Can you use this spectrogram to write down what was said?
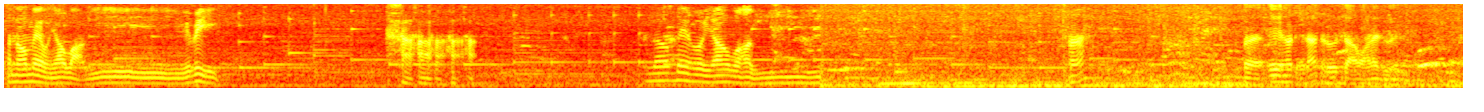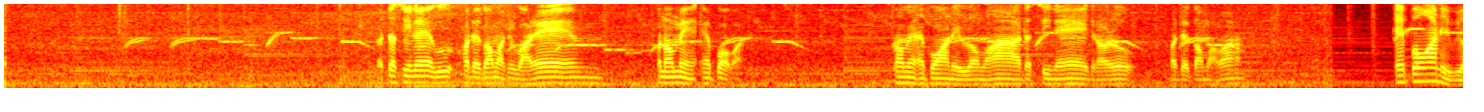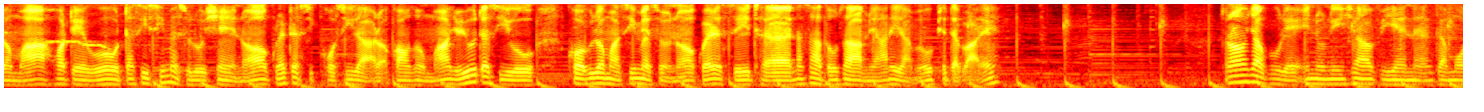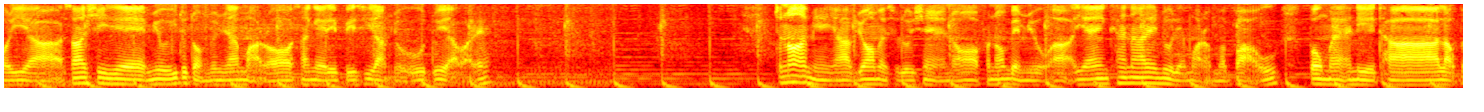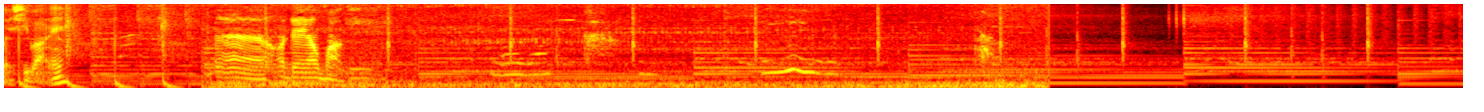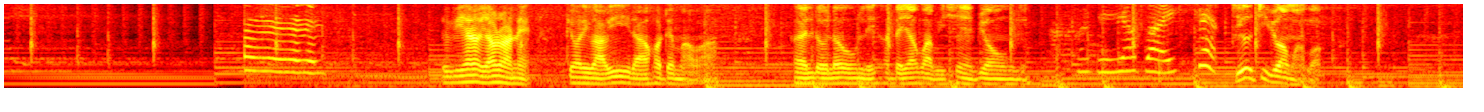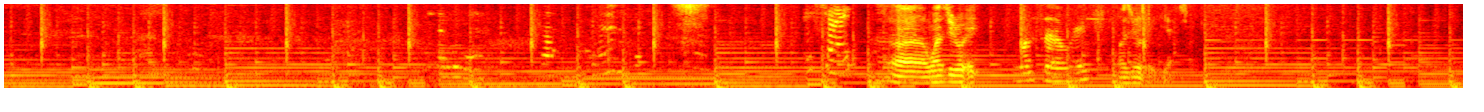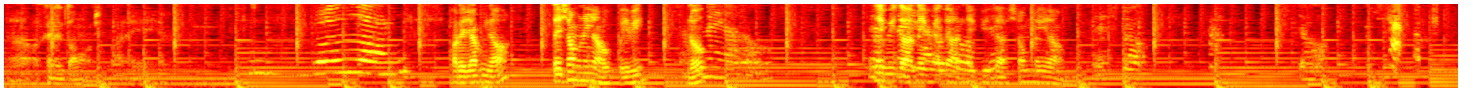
အာဖနောမဲကိုရောက်ပါပြီဘေဘီဟာဟာဟာဟာဖနောမဲကိုရောက်ပါပြီဟမ်အေးဟုတ်တယ်လားသူတို့စာဝင်နေတူတယ်တက်စီနဲ့အခုဟိုတယ်သွားမှာဖြစ်ပါတယ်ဖနောမဲ airport ပါဖနောမဲ airport ကနေပြီးတော့မှတက်စီနဲ့ကျွန်တော်တို့ဟိုတယ်သွားမှာပါ အဲပုံကနေပြီးတော့မှဟိုတယ်ကိုတက်စီစီးမယ်ဆိုလို့ရှိရင်တော့ Great Taxi ခေါ်စီးတာကတော့အကောင်းဆုံးပါရိုးရိုးတက်စီကိုခေါ်ပြီးတော့မှစီးမယ်ဆိုရင်တော့ Great Taxi ထက်နှစ်ဆသုံးဆများနေတာမျိုးဖြစ်တတ်ပါတယ်ကျွန်တော်ရောက်ဖို့တဲ့အင်ဒိုနီးရှားဗီယက်နမ်ကမ္ဘောဒီးယားအစရှိတဲ့မြို့ကြီးတော်တော်များများမှာတော့ဆိုင်ငယ်တွေပေးစီးတာမျိုးကိုတွေ့ရပါတယ် ကျွန်တော်အမြင်အရပြောမယ်ဆိုလို့ရှိရင်တော့ဖနွန်ပင်မြို့အာအရင်ခန်းနာတဲ့မြို့တွေမှာတော့မပါဘူးပုံမှန်အနေအထားလောက်ပဲရှိပါတယ်အဲဟိုတယ်ရောက်ပါပြီဘီဘီကတော့ရောက်တာနဲ့ပြောနေပါပြီဒါဟိုတယ်မှာပါ ဟဲ့လိုလုံးလေဟိုတယ်ရောက်ပါပြီရှင်ပြောဦးလေဟိုတယ်ရောက်ပါရှင်ဒီကိုကြည့်ပြောမှာပေါ့呃108 108 108 yes အာအခန်းတောင်းမှာဖြစ်ပါတယ်လေရန်ဟောရရောက်ပြီနော်တဲရှောင်းမနေရဘူး baby no နေရတော့ နေပြီးသားနေပြီးသားနေပြီးသားရှောင်းမနေရဘူး stop stop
